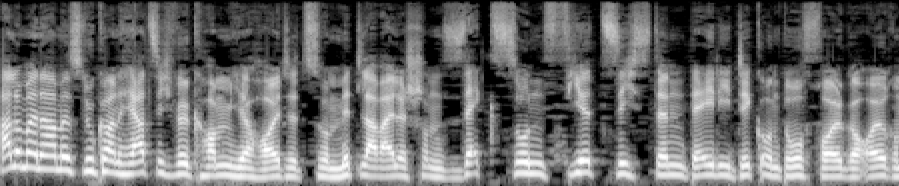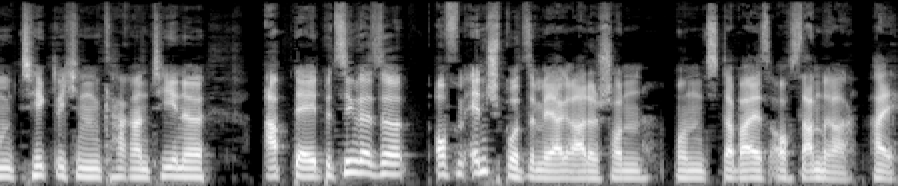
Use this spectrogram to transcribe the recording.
Hallo, mein Name ist Luca und herzlich willkommen hier heute zur mittlerweile schon 46. Daily Dick und Doof Folge, eurem täglichen Quarantäne-Update, beziehungsweise auf dem Endspurt sind wir ja gerade schon und dabei ist auch Sandra. Hi.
